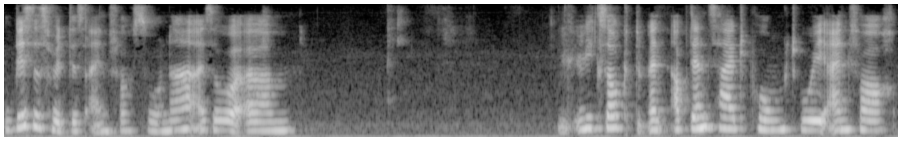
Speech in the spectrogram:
das ist halt das einfach so, ne? Also, ähm, wie gesagt, wenn, ab dem Zeitpunkt, wo ich einfach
